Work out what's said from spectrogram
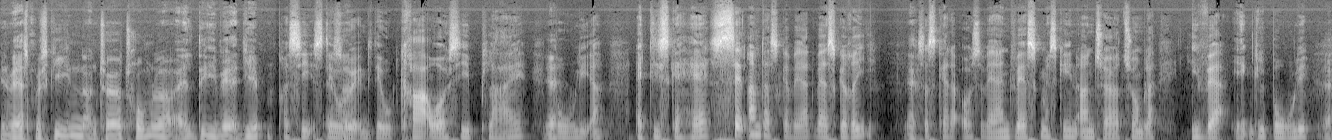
en vaskemaskine og en tørretrummel og alt det i hvert hjem. Præcis, det er, altså. jo, det er jo et krav også i plejeboliger, ja. at de skal have, selvom der skal være et vaskeri, ja. så skal der også være en vaskemaskine og en tørretumbler i hver enkelt bolig, ja.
